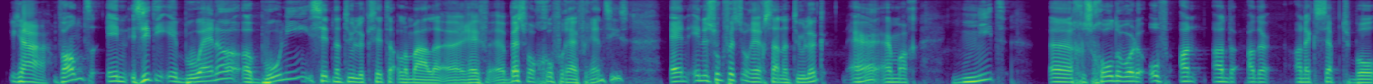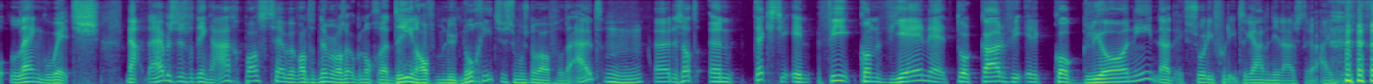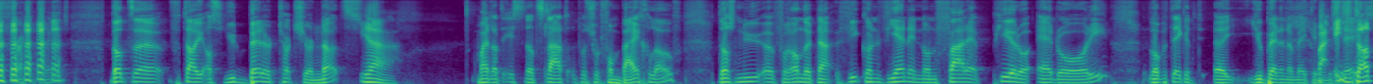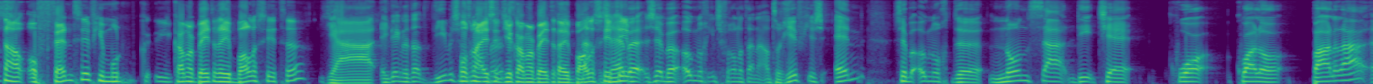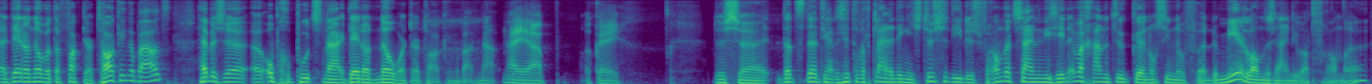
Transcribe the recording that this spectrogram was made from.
Ja, Want in City e Bueno, uh, Boni, zit natuurlijk, zitten allemaal eh, eh, best wel grove referenties. En in de Songfestivalregels staat natuurlijk, er, er mag niet gescholden worden of un- other, other unacceptable language. Nou, daar hebben ze dus wat dingen aangepast. Ze hebben, want het nummer was ook nog eh, 3,5 minuut nog iets, dus er moest nog wel wat uit. Mhm. Eh, er zat een tekstje in. Vi conviene toccarvi il coglioni. Nou, sorry voor de Italianen die luisteren. Language. Dat eh, vertaal je als you'd better touch your nuts. ja. Maar dat, is, dat slaat op een soort van bijgeloof. Dat is nu eh, veranderd naar vi conviene non fare piero errori. Wat betekent eh, you better not make any Maar is dat nou offensive? Je, moet, je kan maar beter aan je ballen zitten. Ja, ik denk dat dat... Die ze Volgens mij is het, je kan maar beter aan je ballen Nou, ze, zitten. hebben, ze hebben ook nog iets veranderd aan een aantal riffjes. En ze hebben ook nog de non sa dice qua- qualo parla. eh, they don't know what the fuck they're talking about. Hebben ze opgepoetst naar they don't know what they're talking about. Nou, Nou ja, oké. Dus eh, dat, dat, ja, er zitten wat kleine dingetjes tussen die dus veranderd zijn in die zin. En we gaan natuurlijk eh, nog zien of eh, er meer landen zijn die wat veranderen.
